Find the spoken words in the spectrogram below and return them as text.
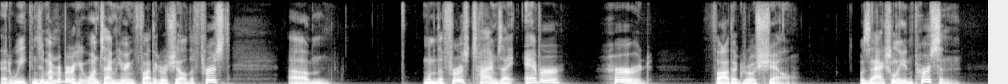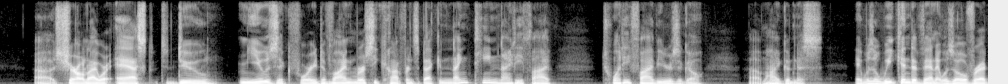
that we consume. I remember one time hearing Father Groeschel, the first, um, one of the first times I ever heard Father Groeschel was actually in person. Uh, Cheryl and I were asked to do music for a Divine Mercy conference back in 1995, 25 years ago. Uh, my goodness. It was a weekend event. It was over at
